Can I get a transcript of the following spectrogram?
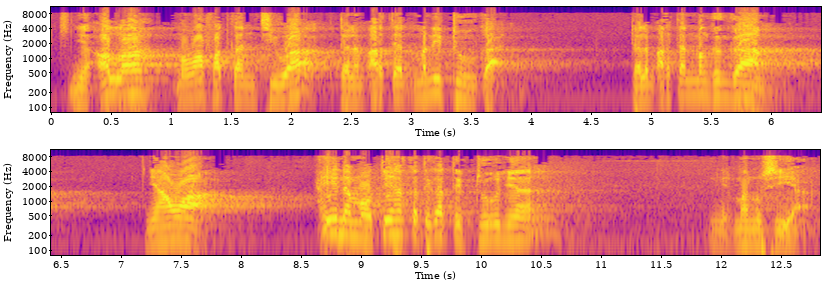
Maksudnya Allah mewafatkan jiwa dalam artian menidurkan. Dalam artian menggenggam nyawa. Hina mautiha ketika tidurnya manusia.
